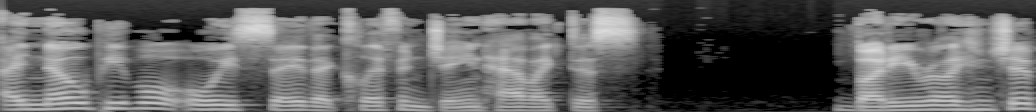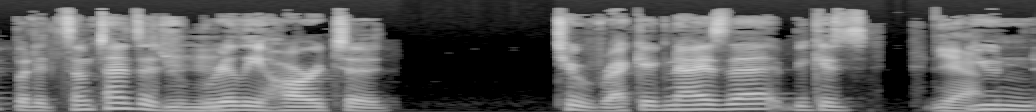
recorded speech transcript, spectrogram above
I know people always say that Cliff and Jane have like this buddy relationship, but it's sometimes it's Mhm. really hard to to recognize that because Yeah. you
